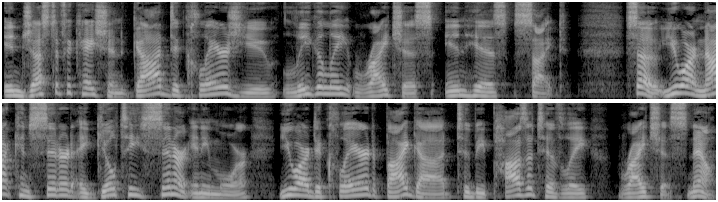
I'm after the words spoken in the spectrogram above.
In justification, God declares you legally righteous in His sight. So you are not considered a guilty sinner anymore. You are declared by God to be positively righteous. Now,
